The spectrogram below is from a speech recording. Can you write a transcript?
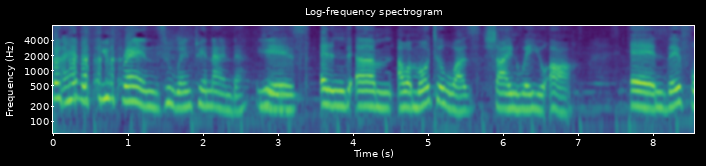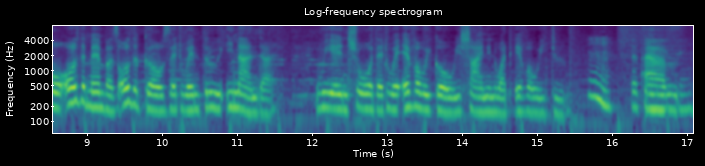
I, have a few friends who went to Inanda. Yes, yes. and um, our motto was "Shine where you are," and therefore all the members, all the girls that went through Inanda, we ensure that wherever we go, we shine in whatever we do. Hmm, that's amazing. Um,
